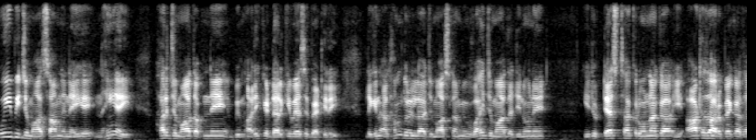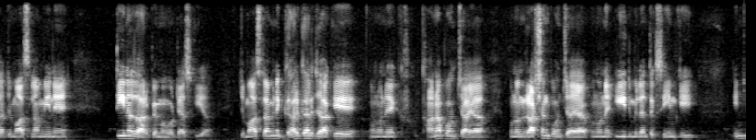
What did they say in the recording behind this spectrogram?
कोई भी जमात सामने नहीं आई नहीं आई। हर जमात अपने बीमारी के डर की वजह से बैठी रही। लेकिन अल्हम्दुलिल्लाह जमात इस्लामी वाहि जमात है जिन्होंने ये जो टेस्ट था कोरोना का, ये आठ हज़ार रुपये का था। जमात इस्लामी ने तीन हज़ार रुपये में वो टेस्ट किया। जमात इस्लामी ने घर घर जाके उन्होंने खाना पहुँचाया, उन्होंने राशन पहुँचाया, उन्होंने ईद मिलन तकसीम की। इन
